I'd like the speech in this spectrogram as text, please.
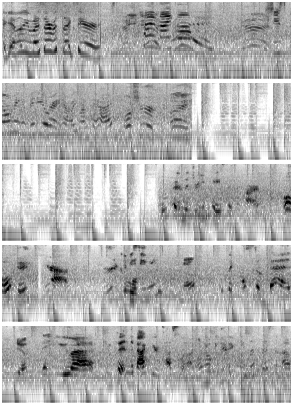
I can't believe my service tech's here. Hi, Michael. She's filming a video right now. You want to say hi? Oh, sure. Hi. We're putting the Dreamcase in the car. Oh, okay. Yeah. Very cool. Have you seen these? No? It's a custom bed Yeah. that you uh, can put in the back of your Tesla. Oh, no kidding. Can you lift this up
